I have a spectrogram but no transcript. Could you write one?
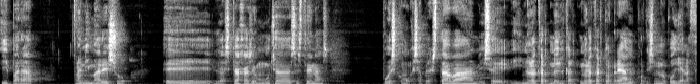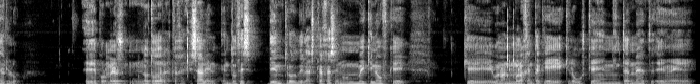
Y para animar eso, eh, las cajas en muchas escenas, pues como que se aplastaban y, se, y no, era no era cartón real, porque si no, no podían hacerlo. Eh, por lo menos no todas las cajas que salen. Entonces, dentro de las cajas, en un making of que, que bueno, animó a la gente a que, que lo busque en internet, eh,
